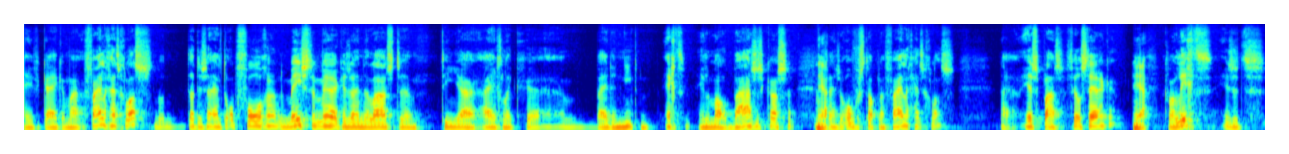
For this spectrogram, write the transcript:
even kijken, maar veiligheidsglas, dat- is eigenlijk de opvolger. De meeste merken zijn de laatste tien jaar eigenlijk eh, bij de niet echt helemaal basiskassen. Ja. Zijn ze overgestapt naar veiligheidsglas. Nou ja, eerste plaats veel sterker. ja. Qua licht is het,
